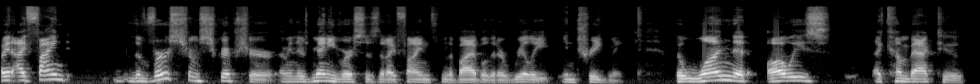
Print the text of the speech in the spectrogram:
I mean i find the verse from scripture i mean there's many verses that i find from the bible that are really intrigue me the one that always I come back to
